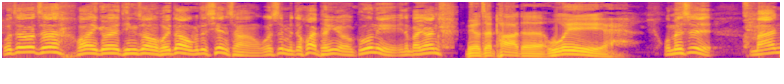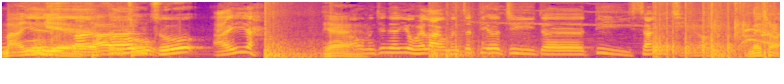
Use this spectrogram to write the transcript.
我这我这，欢迎各位听众回到我们的现场，我是你们的坏朋友 Gloomy，你的白人，没有在怕的，无畏。我们是满满野番番族。哎呀，耶好，我们今天又回来，我们这第二季的第三集哦。没错，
